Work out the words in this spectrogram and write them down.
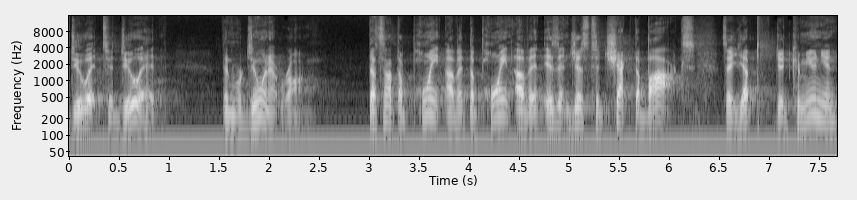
do it to do it, then we're doing it wrong. That's not the point of it. The point of it isn't just to check the box, say, yep, did communion.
